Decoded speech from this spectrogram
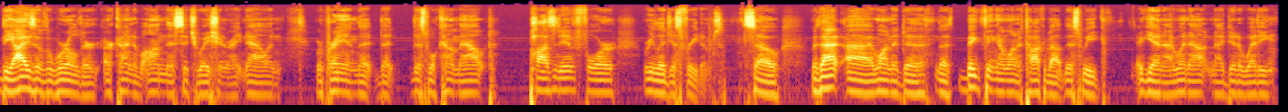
the eyes of the world are, are kind of on this situation right now, and we're praying that, that this will come out positive for religious freedoms. So, with that, uh, I wanted to. The big thing I want to talk about this week again, I went out and I did a wedding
